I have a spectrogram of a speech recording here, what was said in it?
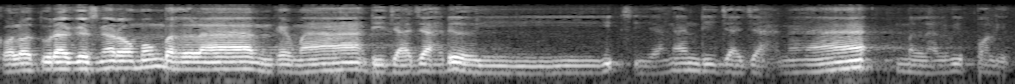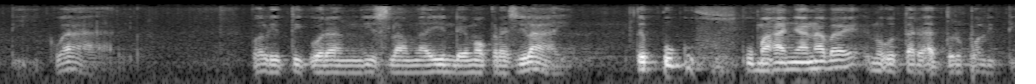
kalau turages ngaromong bahelang kemah dijajah Dewi siangan dijajah nah melalui politik Wah politik orang Islam lain demokrasi lain. Tepuguh kumahannya na baik nu utara atur politik.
